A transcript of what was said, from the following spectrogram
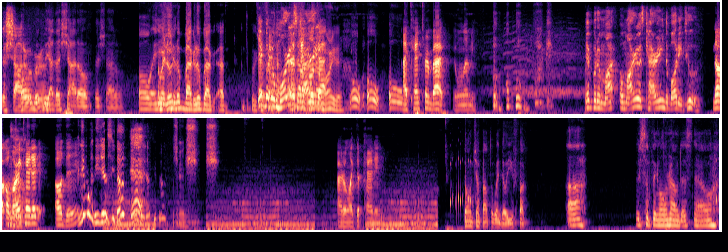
The shadow, oh, yeah, the shadow, the shadow. Oh, and Oh, wait, look, look back, look back at the. Yeah, but can't- is can't look carrying. at- Omori. Oh, oh, oh. I can't turn back. It won't let me. oh, oh, oh, fuck. Yeah, but Omar- Omori was carrying the body too. No, Omori No. carried. Oh, did it? Anybody just see that? Yeah. Anybody just see that? Shh, shh. I don't like the panning. Don't jump out the window, you fuck. Ah, there's something all around us now.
